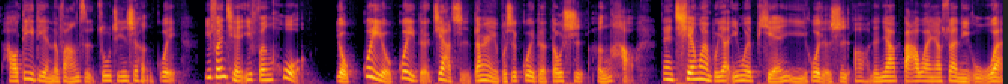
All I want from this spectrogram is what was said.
好地点的房子，租金是很贵，一分钱一分货，有贵有贵的价值，当然也不是贵的都是很好，但千万不要因为便宜或者是哦，人家八万要算你五万，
